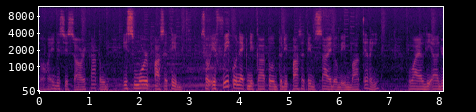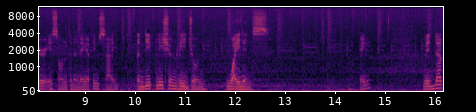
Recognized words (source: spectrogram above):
okay? This is our cathode is more positive. So if we connect the cathode to the positive side of a battery while the other is on to the negative side the depletion region widens okay? With that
